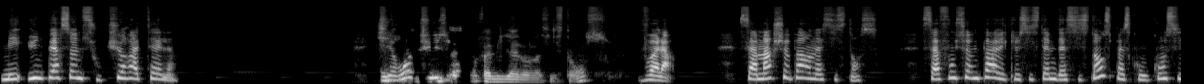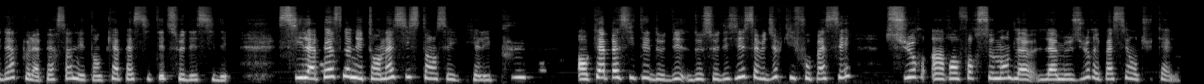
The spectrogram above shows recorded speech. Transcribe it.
Mais une personne sous curatelle qui refuse. familiale en assistance. Voilà. Ça marche pas en assistance. Ça fonctionne pas avec le système d'assistance parce qu'on considère que la personne est en capacité de se décider. Si la personne est en assistance et qu'elle est plus en capacité de, se décider, ça veut dire qu'il faut passer sur un renforcement de la, mesure et passer en tutelle.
